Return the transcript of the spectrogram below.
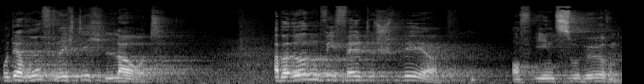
und er ruft richtig laut. Aber irgendwie fällt es schwer, auf ihn zu hören.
